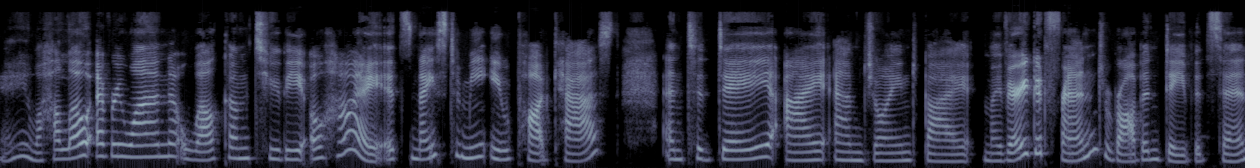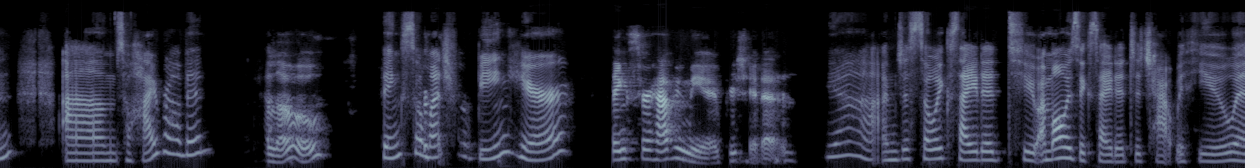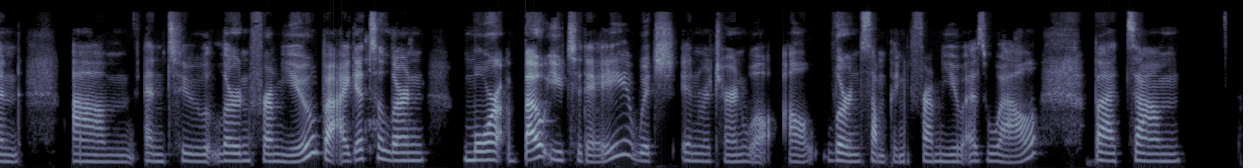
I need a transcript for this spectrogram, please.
Hey, well, hello everyone. Welcome to the Oh Hi, it's nice to meet you podcast. And today I am joined by my very good friend, Robyn Davidson. Um, so hi, Robyn. Hello. Thanks so much for being here. Thanks for having me. I appreciate it. Yeah, I'm just so excited to, I'm always excited to chat with you and um and to learn from you, but I get to learn more about you today, which in return will I'll learn something from you as well. But um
